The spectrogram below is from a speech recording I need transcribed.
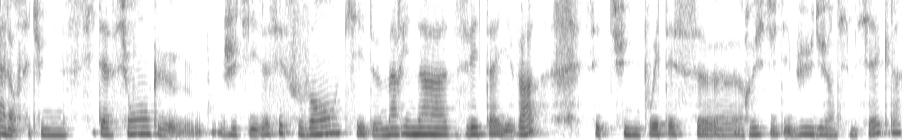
Alors, c'est une citation que j'utilise assez souvent, qui est de Marina Tsvetaeva. C'est une poétesse russe du début du XXe siècle.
